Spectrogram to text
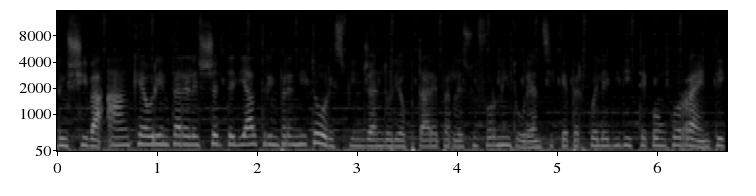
Riusciva anche a orientare le scelte di altri imprenditori, spingendoli a optare per le sue forniture anziché per quelle di ditte concorrenti.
